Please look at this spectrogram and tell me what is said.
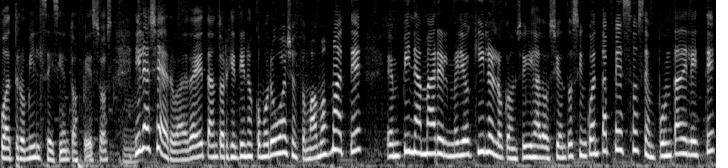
4.600 pesos. Y la yerba, de tanto argentinos como uruguayos tomamos mate. En Pinamar, el medio kilo lo conseguís a 250 pesos. En Punta del Este,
